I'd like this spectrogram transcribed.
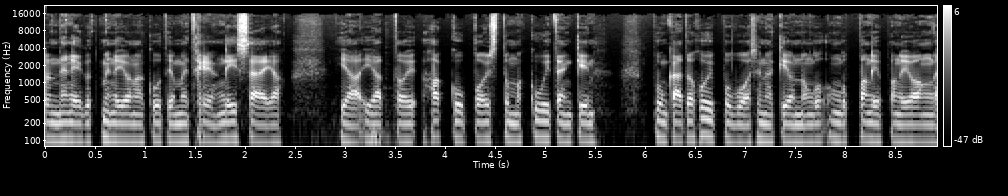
on 40 miljoonaa kuutiometriä lisää ja, ja, ja toi hakkuupoistuma kuitenkin puun käytön huippuvuosinakin on ollut, ollut paljon paljon alle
